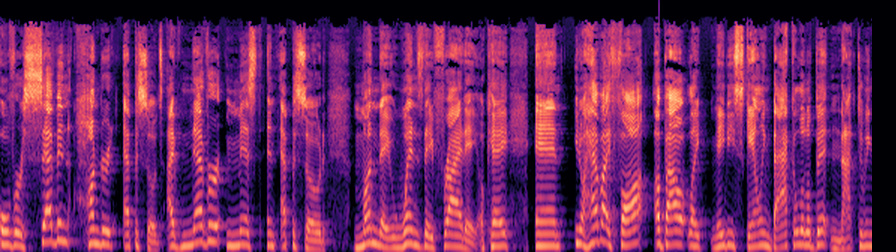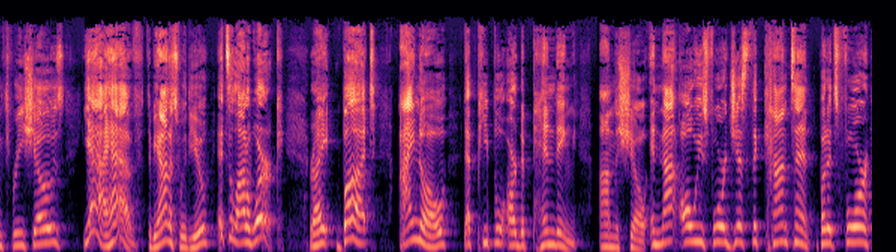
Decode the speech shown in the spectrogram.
over 700 episodes. I've never missed an episode Monday, Wednesday, Friday. Okay. And, you know, have I thought about like maybe scaling back a little bit and not doing three shows? Yeah, I have. To be honest with you, it's a lot of work, right? But I know that people are depending on the show and not always for just the content, but it's for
